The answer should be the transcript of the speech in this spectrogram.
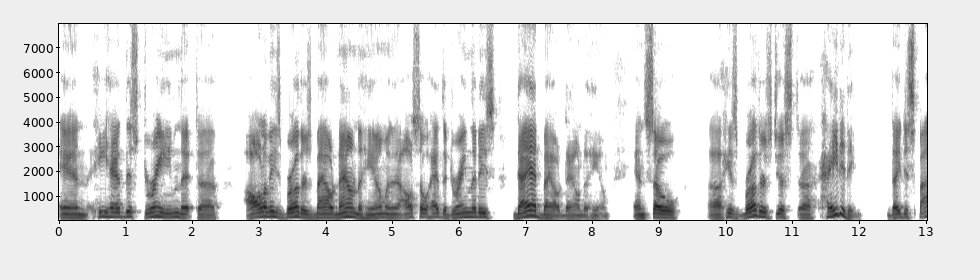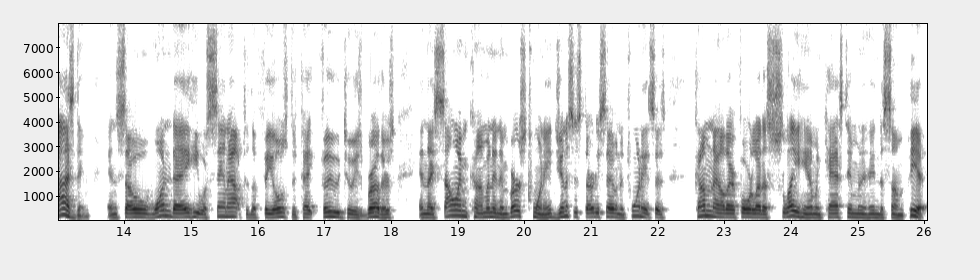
And he had this dream that uh, all of his brothers bowed down to him, and also had the dream that his dad bowed down to him. And so uh, his brothers just uh, hated him, they despised him. And so one day he was sent out to the fields to take food to his brothers, and they saw him coming. And in verse 20, Genesis 37 and 20, it says, Come now, therefore, let us slay him and cast him into some pit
